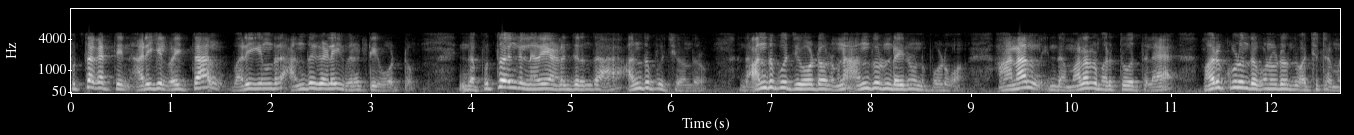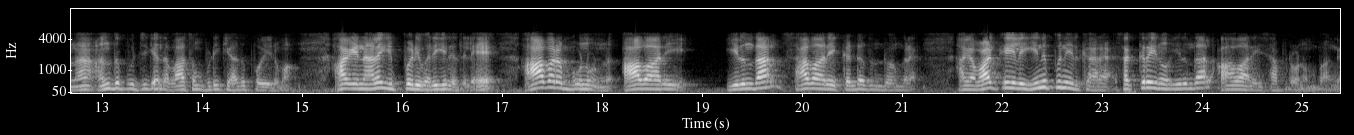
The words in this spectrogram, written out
புத்தகத்தின் அருகில் வைத்தால் வருகின்ற அந்துகளை விரட்டி ஓட்டும். இந்த புத்தகங்கள் நிறைய அடைஞ்சிருந்தா அந்து பூச்சி வந்துடும் அந்த அந்து பூச்சி ஓட்டணும்னா அந்துருண்டைன்னு ஒன்று போடுவோம். ஆனால் இந்த மலர் மருத்துவத்தில் மறுக்குழுந்த கொண்டு வந்து வச்சிட்டோம்னா அந்து பூச்சிக்கு அந்த வாசம் பிடிக்காது போயிடுமா ஆகையினால இப்படி வருகிறதுலே ஆவரம் பூணு ஒன்று ஆவாரி இருந்தால் சாவாரை கண்டதுண்டோங்கிற. ஆக வாழ்க்கையில் இனிப்பு நீர்க்கார சர்க்கரை நோய் இருந்தால் ஆவாரை சாப்பிடணும்பாங்க.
